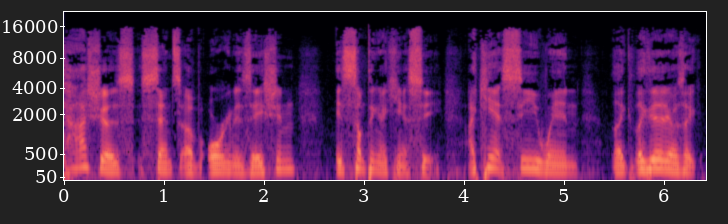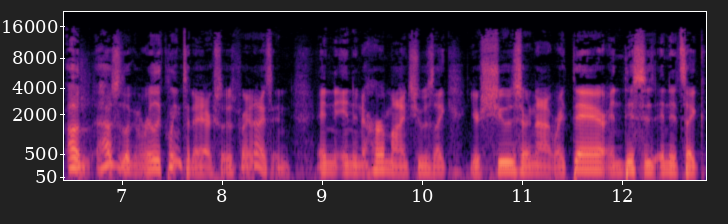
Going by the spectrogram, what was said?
Tasha's sense of organization is something I can't see. I can't see when like like the other day I was like, oh, the house is looking really clean today. Actually, it was pretty nice. And and, and in her mind, she was like, your shoes are not right there, and this is and it's like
